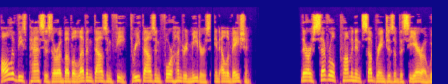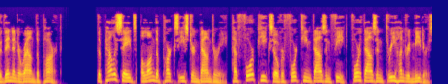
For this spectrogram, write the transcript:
All of these passes are above 11,000 feet meters in elevation. There are several prominent subranges of the Sierra within and around the park. The Palisades, along the park's eastern boundary, have four peaks over 14,000 feet 4,300 meters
